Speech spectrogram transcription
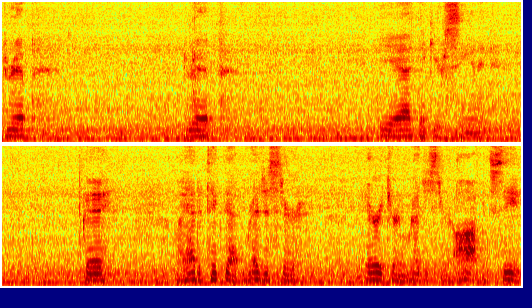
Drip. Drip. Yeah, I think you're seeing it. Okay. I had to take that register, air return register off and see.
